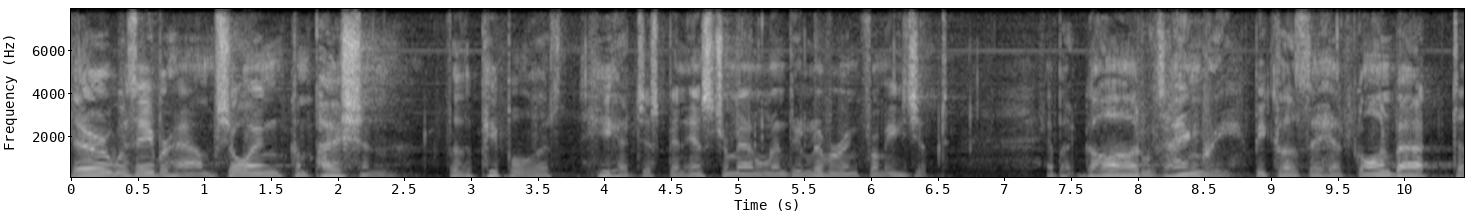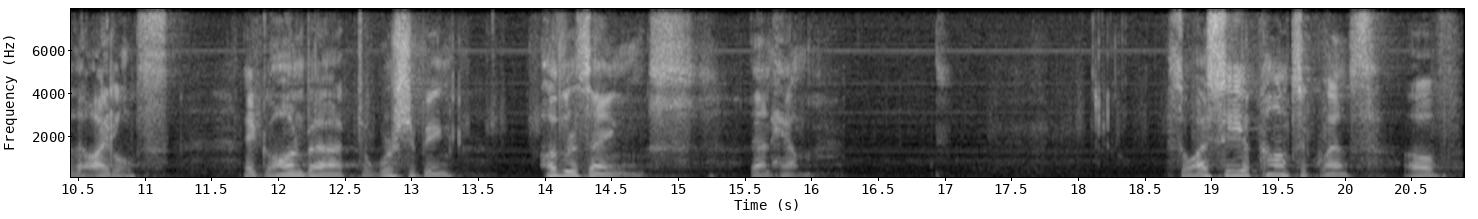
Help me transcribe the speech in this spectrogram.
There was Abraham showing compassion for the people that he had just been instrumental in delivering from Egypt. But God was angry because they had gone back to the idols. They'd gone back to worshiping other things than Him. So I see a consequence of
